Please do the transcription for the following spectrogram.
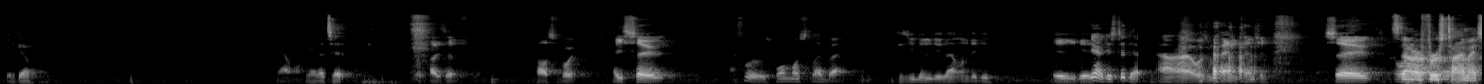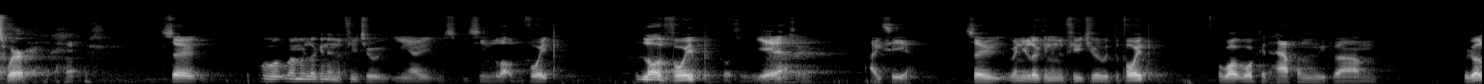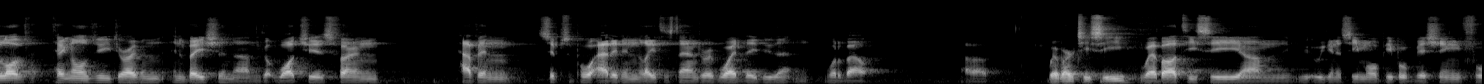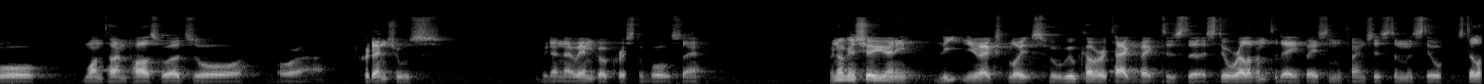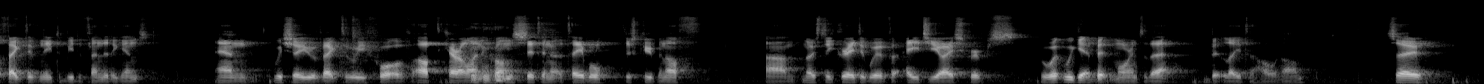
There you go. That one. Yeah, that's it. Oh, is it possible? Hey, so I thought it was one more slide back because you didn't do that one, did you? Yeah, you did. Yeah, I just did that. All right, I wasn't paying attention. So It's not our first time, I swear. So when we're looking in the future, you know, you've seen a lot of VoIP, a lot of VoIP. Yeah, I see you. So when you're looking in the future with the VoIP, what what could happen? We've um, we've got a lot of technology driving innovation. Um, we've got watches, phone, having SIP support added in the latest Android. Why did they do that? And what about WebRTC. WebRTC? Um, we- we're going to see more people vishing for one-time passwords or or uh, credentials. We don't know. We haven't got crystal ball, so we're not going to show you any neat new exploits, but we'll cover attack vectors that are still relevant today, based on the phone system, are still still effective, need to be defended against. And we show you a vector we thought of after Carolina Con, sitting at a table, just goofing off, um, mostly created with AGI scripts. We, get a bit more into that a bit later. Hold on. So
